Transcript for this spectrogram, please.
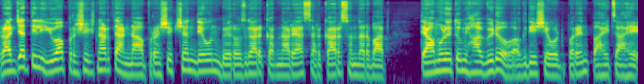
राज्यातील युवा प्रशिक्षणार्थ्यांना प्रशिक्षण देऊन बेरोजगार करणाऱ्या सरकार संदर्भात. त्यामुळे तुम्ही हा व्हिडिओ अगदी शेवटपर्यंत पाहायचा आहे.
